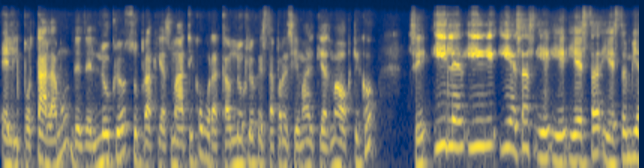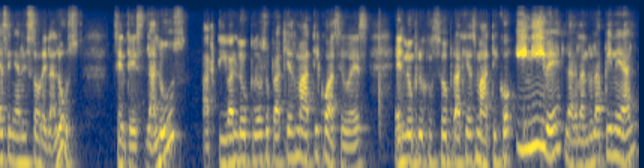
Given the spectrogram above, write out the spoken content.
el hipotálamo, desde el núcleo supraquiasmático, por acá un núcleo que está por encima del quiasma óptico, ¿sí? y, le, y, esas, y, esta, y esto envía señales sobre la luz. Entonces, la luz activa el núcleo supraquiasmático, a su vez el núcleo supraquiasmático inhibe la glándula pineal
